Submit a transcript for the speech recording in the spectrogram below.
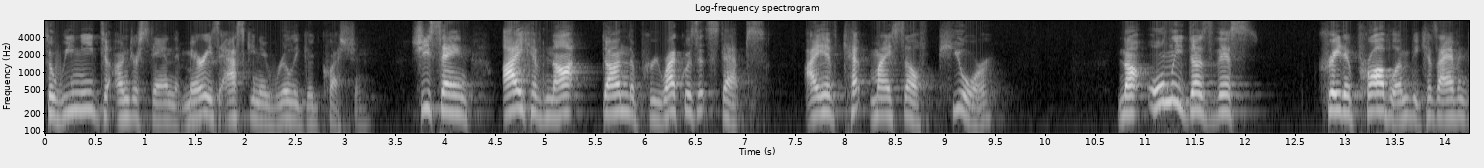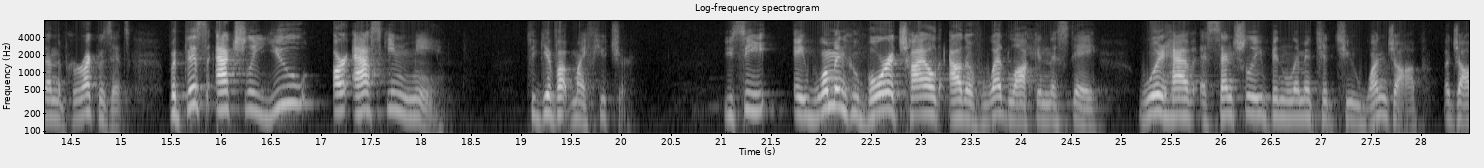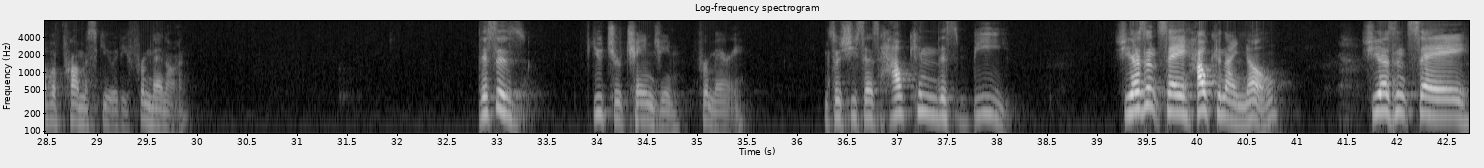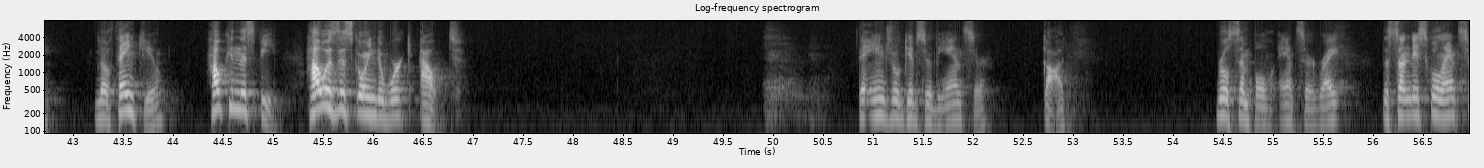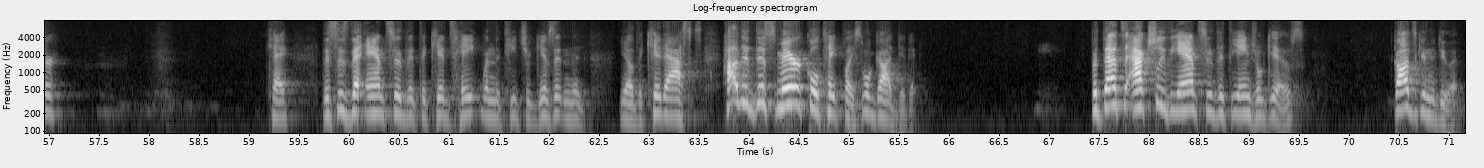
So we need to understand that Mary's asking a really good question. She's saying, I have not done the prerequisite steps, I have kept myself pure. Not only does this create a problem because I haven't done the prerequisites, but this actually, you are asking me to give up my future. You see, a woman who bore a child out of wedlock in this day would have essentially been limited to one job, a job of promiscuity from then on. This is future changing for Mary. And so she says, How can this be? She doesn't say, How can I know? She doesn't say, No, thank you. How can this be? How is this going to work out? The angel gives her the answer God. Real simple answer, right? The Sunday school answer. Okay? This is the answer that the kids hate when the teacher gives it, and the, you know, the kid asks, How did this miracle take place? Well, God did it. But that's actually the answer that the angel gives. God's going to do it.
